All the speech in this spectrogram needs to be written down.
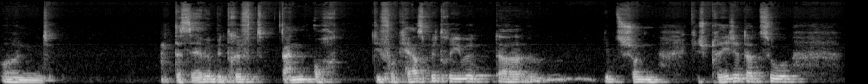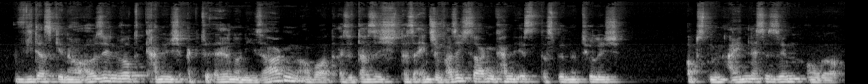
Und dasselbe betrifft dann auch die Verkehrsbetriebe. Da gibt es schon Gespräche dazu. Wie das genau aussehen wird, kann ich aktuell noch nie sagen. Aber also, dass ich, das Einzige, was ich sagen kann, ist, dass wir natürlich, ob es nun Einlässe sind oder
